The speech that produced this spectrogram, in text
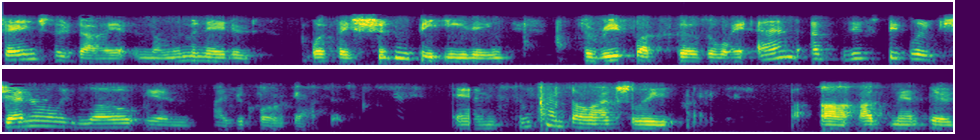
changed their diet and eliminated what they shouldn't be eating, the reflux goes away. And uh, these people are generally low in hydrochloric acid. And sometimes I'll actually uh, augment their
